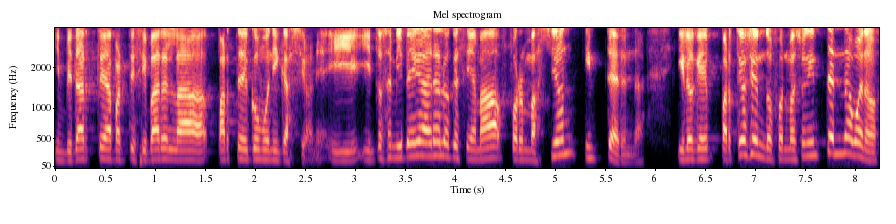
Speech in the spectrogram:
invitarte a participar en la parte de comunicaciones. Y, y, entonces mi pega era lo que se llamaba formación interna. Y lo que partió siendo formación interna, bueno,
